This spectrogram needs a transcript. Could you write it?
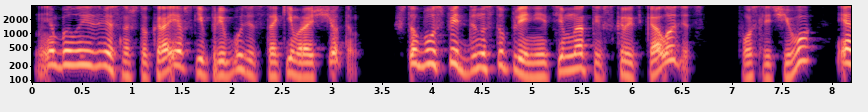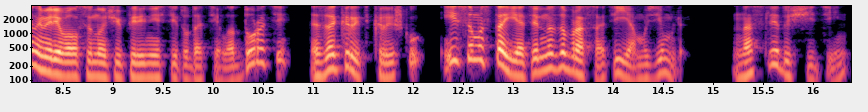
мне было известно, что Краевский прибудет с таким расчетом, чтобы успеть до наступления темноты вскрыть колодец, после чего я намеревался ночью перенести туда тело Дороти, закрыть крышку и самостоятельно забросать яму землей. На следующий день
